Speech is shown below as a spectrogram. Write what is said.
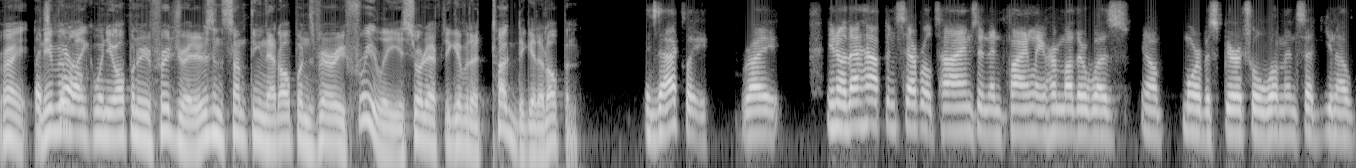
Right. But and even still- like when you open a refrigerator, it isn't something that opens very freely. You sort of have to give it a tug to get it open. Exactly. Right. You know, that happened several times. And then finally, her mother was, you know, more of a spiritual woman, said, you know,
